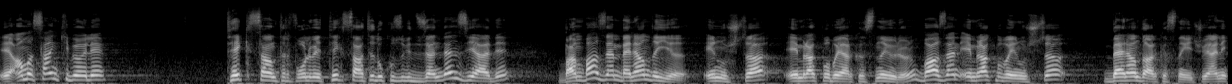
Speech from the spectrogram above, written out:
E, ama sanki böyle tek santrfor ve tek sahte 9'lu bir düzenden ziyade ben bazen Belanda'yı en uçta Emrak Baba'yı arkasında görüyorum. Bazen Emrak Baba en uçta Belhanda arkasına geçiyor. Yani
